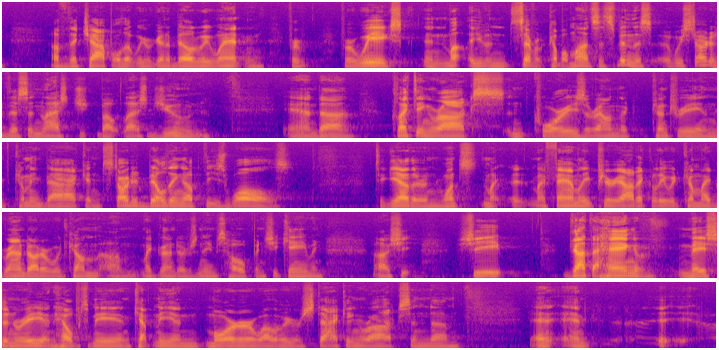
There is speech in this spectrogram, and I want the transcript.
of the chapel that we were going to build. We went and for for weeks and even several couple months. It's been this. We started this in last about last June, and uh, collecting rocks and quarries around the country and coming back and started building up these walls together. And once my uh, my family periodically would come, my granddaughter would come. Um, my granddaughter's name's Hope, and she came and uh, she she got the hang of masonry and helped me and kept me in mortar while we were stacking rocks and um, and, and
